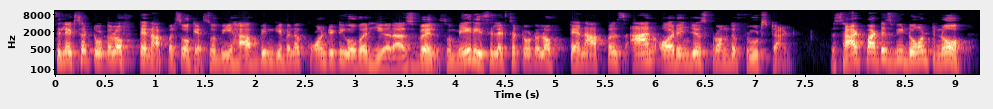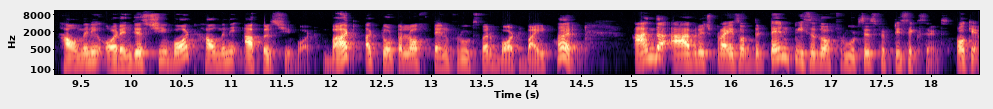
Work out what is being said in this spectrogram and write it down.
selects a total of 10 apples. Okay, so we have been given a quantity over here as well. So Mary selects a total of 10 apples and oranges from the fruit stand. The sad part is we don't know how many oranges she bought, how many apples she bought. But a total of 10 fruits were bought by her. And the average price of the 10 pieces of fruits is 56 cents. Okay,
